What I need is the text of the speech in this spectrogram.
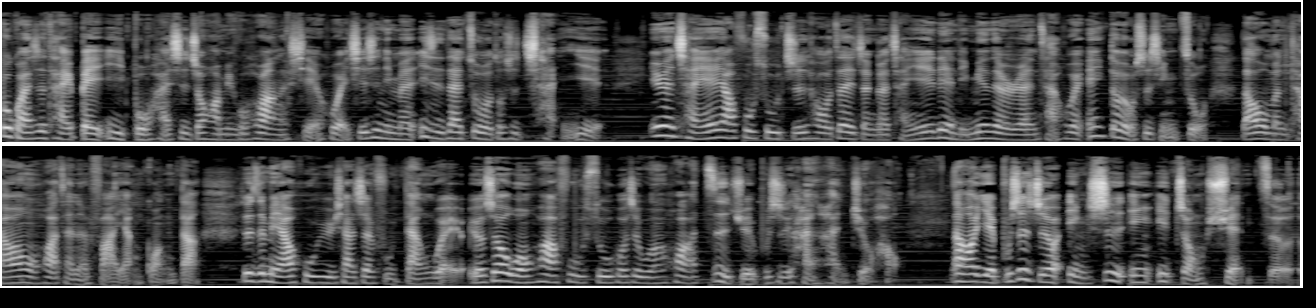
不管是台北艺博还是中华民国画廊协会，其实你们一直在做的都是产业。因为产业要复苏之后，在整个产业链里面的人才会哎都有事情做，然后我们台湾文化才能发扬光大。所以这边要呼吁一下政府单位，有时候文化复苏或是文化自觉不是喊喊就好，然后也不是只有影视音一种选择。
